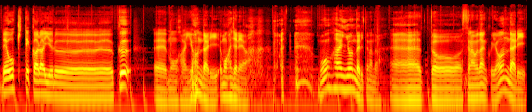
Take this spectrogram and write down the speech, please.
で起きてからゆるく、えー、モンハン読んだりモンハンじゃねえよ。モンハン読んだりってなんだ？えー、っと、スラムダンク読んだり、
